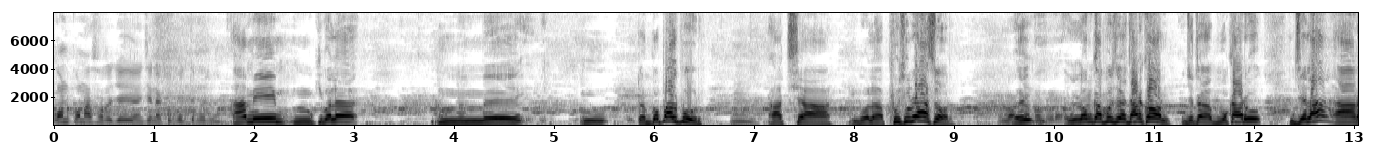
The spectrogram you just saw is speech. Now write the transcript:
কোন কোন আসরে জয়ী হয়েছেন একটু বলতে পারবেন? আমি কি বলে গোপালপুর। আচ্ছা কি বলে ফুসুরা আসর। লঙ্কা ফুসুরা ঝাড়খণ্ড যেটা বোকারু জেলা আর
